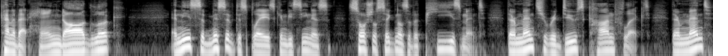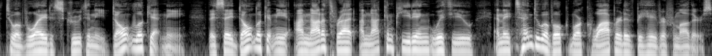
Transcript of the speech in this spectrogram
kind of that hangdog look. And these submissive displays can be seen as social signals of appeasement. They're meant to reduce conflict. They're meant to avoid scrutiny. Don't look at me. They say, Don't look at me. I'm not a threat. I'm not competing with you. And they tend to evoke more cooperative behavior from others.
